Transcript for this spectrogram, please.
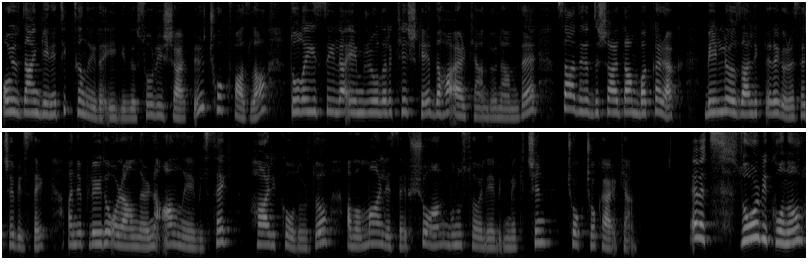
O yüzden genetik tanıyla ilgili soru işaretleri çok fazla. Dolayısıyla embriyoları keşke daha erken dönemde sadece dışarıdan bakarak belli özelliklere göre seçebilsek, aniploidi oranlarını anlayabilsek harika olurdu. Ama maalesef şu an bunu söyleyebilmek için çok çok erken. Evet, zor bir konu.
